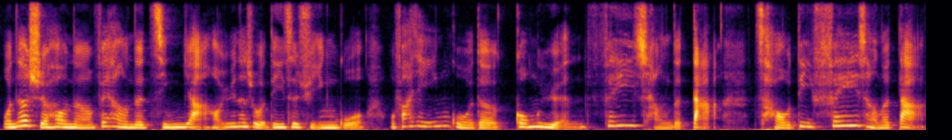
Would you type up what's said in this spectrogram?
我那时候呢，非常的惊讶哈，因为那是我第一次去英国。我发现英国的公园非常的大，草地非常的大，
